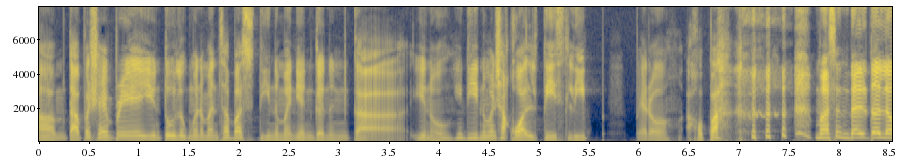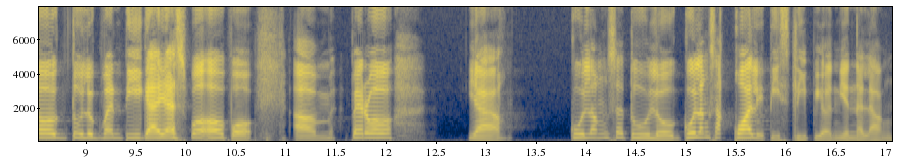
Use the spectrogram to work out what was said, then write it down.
Um, tapos, syempre, yung tulog mo naman sa bus, di naman yan ganun ka, you know, hindi naman siya quality sleep. Pero ako pa. Masandal tulog, tulog mantika, yes po, opo. Um, pero, yeah, kulang sa tulog, kulang sa quality sleep yon yun na lang.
